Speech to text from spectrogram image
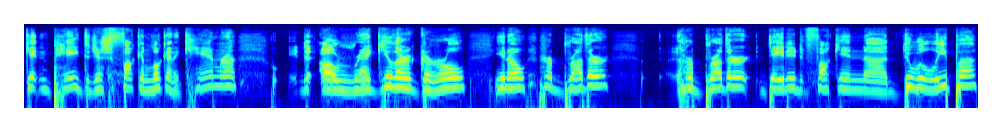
getting paid to just fucking look at a camera a regular girl you know her brother her brother dated fucking uh, Dua Lipa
